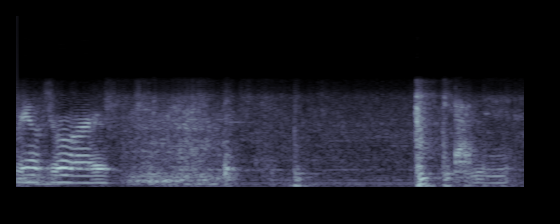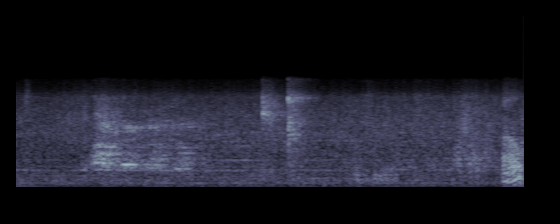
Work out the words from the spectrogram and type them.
Real drawers. Cabinet. Oh,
